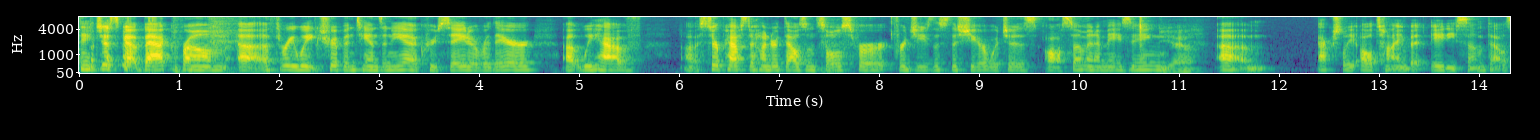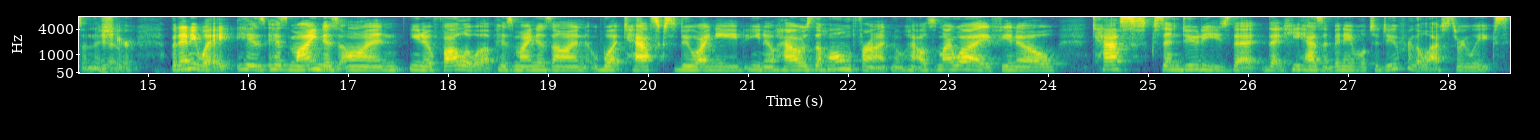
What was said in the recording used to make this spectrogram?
they just got back from uh, a three week trip in Tanzania, a crusade over there. Uh, we have uh, surpassed 100,000 souls for for Jesus this year, which is awesome and amazing. Yeah. Actually all time, but 80 some thousand this Yeah. year. But anyway, his his mind is on, you know, follow up. His mind is on what tasks do I need, you know, how is the home front? How's my wife, you know, tasks and duties that that he hasn't been able to do for the last 3 weeks.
